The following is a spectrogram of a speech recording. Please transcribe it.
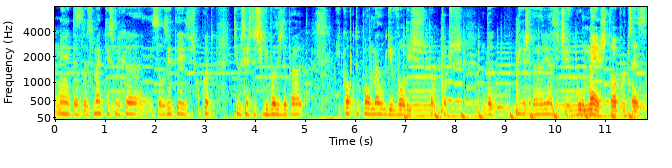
нейните аплодисменти, смеха, сълзите и всичко, което ти усещаш, че ги водиш да правят. И колкото по-умело ги водиш, толкова почваш да дигаш адреналина си, че го умееш този процес.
